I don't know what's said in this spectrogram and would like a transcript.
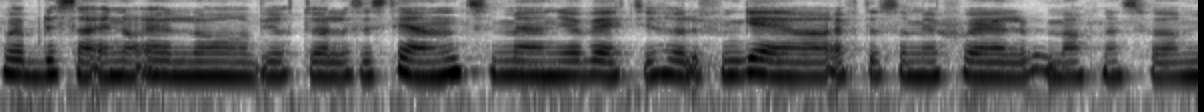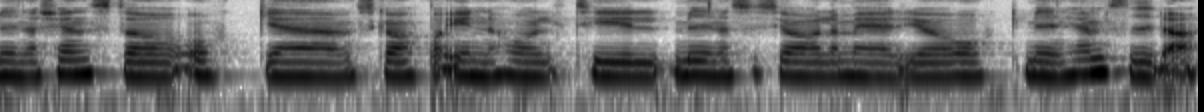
webbdesigner eller virtuell assistent men jag vet ju hur det fungerar eftersom jag själv marknadsför mina tjänster och eh, skapar innehåll till mina sociala medier och min hemsida.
